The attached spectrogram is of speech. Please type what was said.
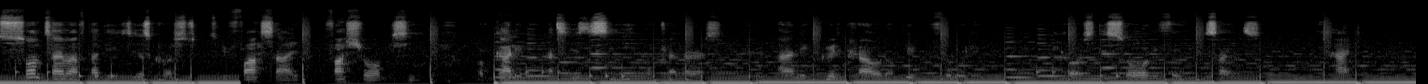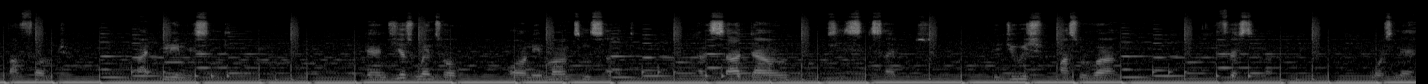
Sometime after this, Jesus crossed to the far side, far shore of the Sea of Galilee, that is the Sea of Tiberias, and a great crowd of people followed him because they saw the thing, signs he had performed by healing the sick. Then Jesus went up on a mountainside and sat down with his disciples. The Jewish Passover festival was near.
